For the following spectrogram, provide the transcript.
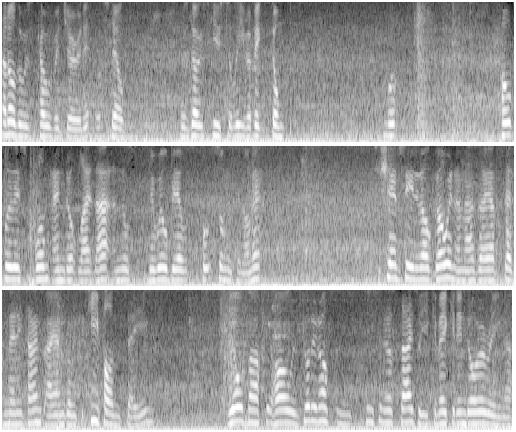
I know there was COVID during it, but still, there's no excuse to leave a big dump. But hopefully this won't end up like that and they'll, they will be able to put something on it. It's a shame seeing it all going and as I have said many times, I am going to keep on saying the old market hall is good enough and decent enough size where you can make an indoor arena.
